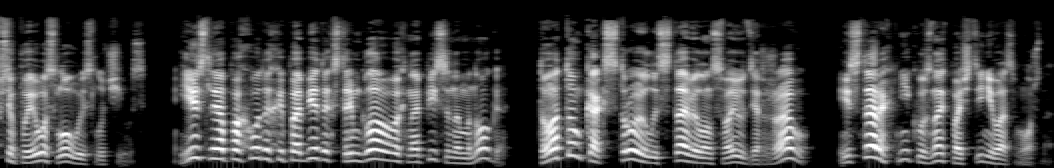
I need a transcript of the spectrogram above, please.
все по его слову и случилось. Если о походах и победах Стремглавовых написано много, то о том, как строил и ставил он свою державу, из старых книг узнать почти невозможно.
